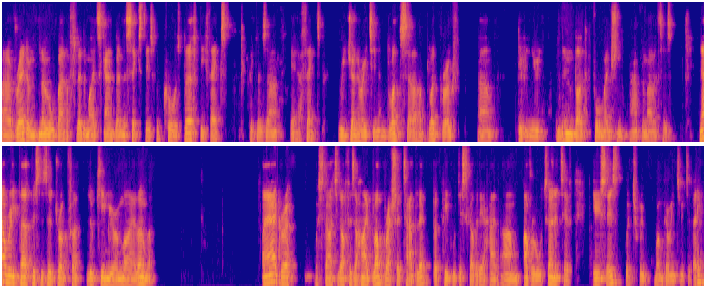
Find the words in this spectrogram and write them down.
uh, have read and know all about the thalidomide scandal in the 60s that caused birth defects because uh, it affects regenerating and blood cell, uh, blood growth, um, giving you limb bud formation abnormalities. now repurposed as a drug for leukemia and myeloma. Viagra was started off as a high blood pressure tablet, but people discovered it had um, other alternative uses, which we won't go into today.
